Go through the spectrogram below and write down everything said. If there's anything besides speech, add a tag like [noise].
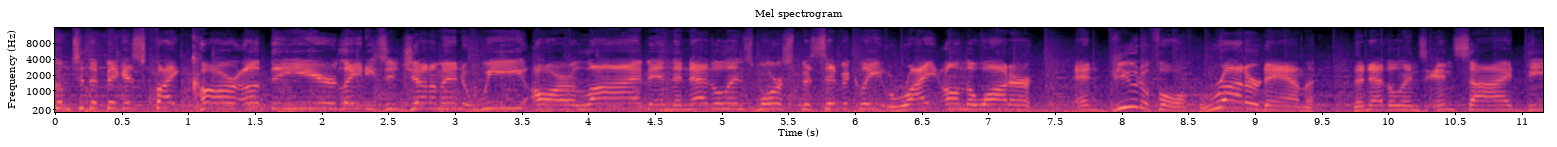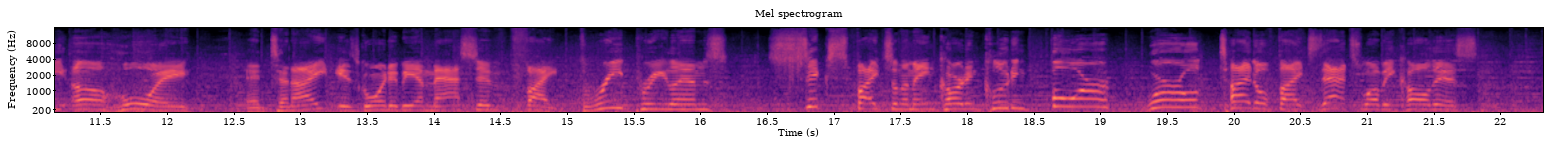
welcome to the biggest fight car of the year, ladies and gentlemen. We are live in the Netherlands, more specifically, right on the water and beautiful Rotterdam, the Netherlands, inside the Ahoy. And tonight is going to be a massive fight. Three prelims, six fights on the main card, including four world title fights. That's why we call this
